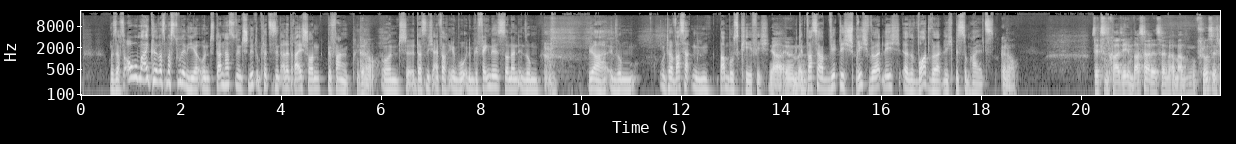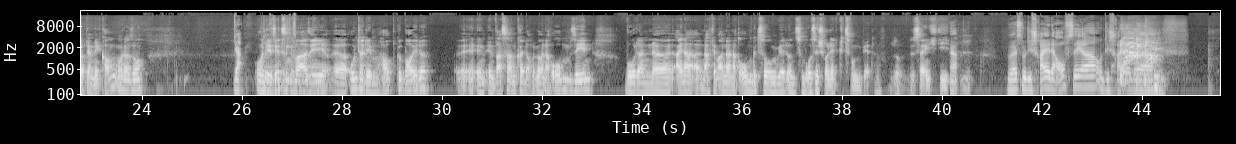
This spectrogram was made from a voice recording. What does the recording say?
Und du sagst, oh Michael, was machst du denn hier? Und dann hast du den Schnitt und plötzlich sind alle drei schon gefangen. Genau. Und äh, das nicht einfach irgendwo in einem Gefängnis, sondern in so einem, ja, in so einem unterwasserten Bambuskäfig. Ja, im- Mit dem Wasser wirklich sprichwörtlich, also wortwörtlich bis zum Hals. Genau. Sitzen quasi im Wasser, das ist am, am Fluss, ich glaube der Mekong oder so. Ja. Und die sitzen quasi äh, unter dem Hauptgebäude äh, im, im Wasser und können auch immer nach oben sehen, wo dann äh, einer nach dem anderen nach oben gezogen wird und zum russisch Roulette gezwungen wird. So ist ja eigentlich die. Ja. Du hörst nur die Schreie der Aufseher und die Schreie der,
